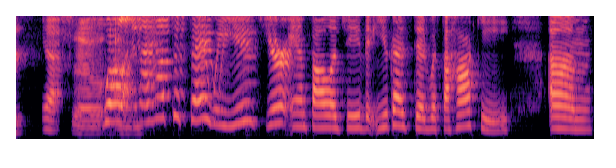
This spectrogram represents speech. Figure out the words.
yeah. So well, um, and I have to say, we used your anthology that you guys did with the hockey. Um,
